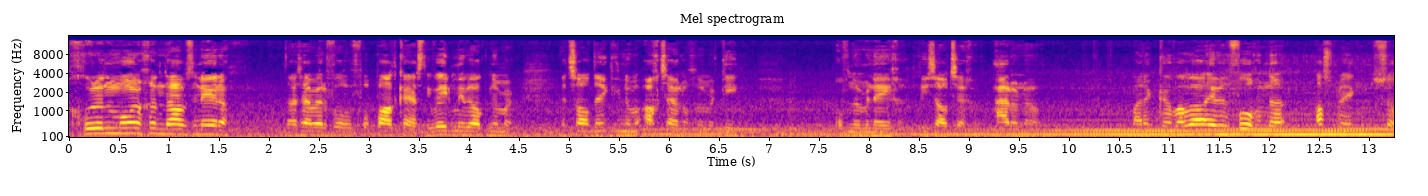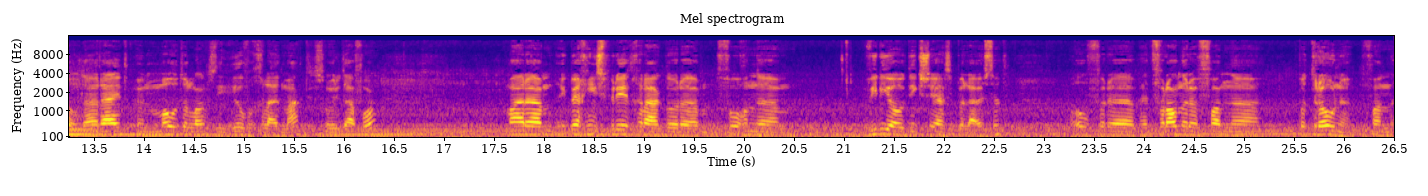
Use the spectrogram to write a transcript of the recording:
Goedemorgen, dames en heren. Daar zijn we de volgende podcast. Ik weet niet meer welk nummer. Het zal denk ik nummer 8 zijn of nummer 10. Of nummer 9. Wie zou het zeggen? I don't know. Maar ik uh, wel even de volgende afspreken. Zo, daar rijdt een motor langs die heel veel geluid maakt. Sorry daarvoor. Maar uh, ik ben geïnspireerd geraakt door uh, de volgende video die ik zojuist heb beluisterd. Over eh, het veranderen van patronen, van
